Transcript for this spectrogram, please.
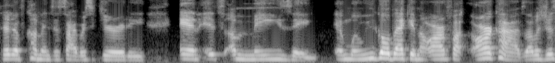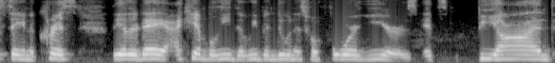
that have come into cybersecurity, and it's amazing. And when we go back in the archives, I was just saying to Chris the other day, I can't believe that we've been doing this for four years. It's beyond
